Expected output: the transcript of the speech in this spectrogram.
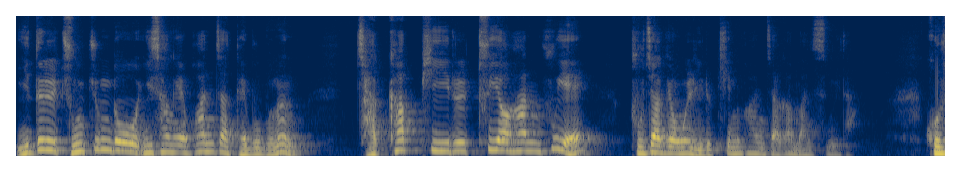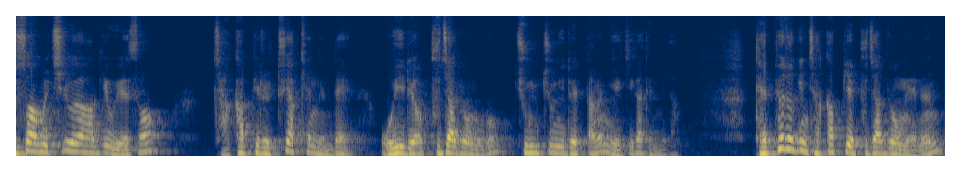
이들 중증도 이상의 환자 대부분은 자카피를 투여한 후에 부작용을 일으킨 환자가 많습니다. 골수암을 치료하기 위해서 자카피를 투약했는데 오히려 부작용으로 중증이 됐다는 얘기가 됩니다. 대표적인 자카피의 부작용에는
